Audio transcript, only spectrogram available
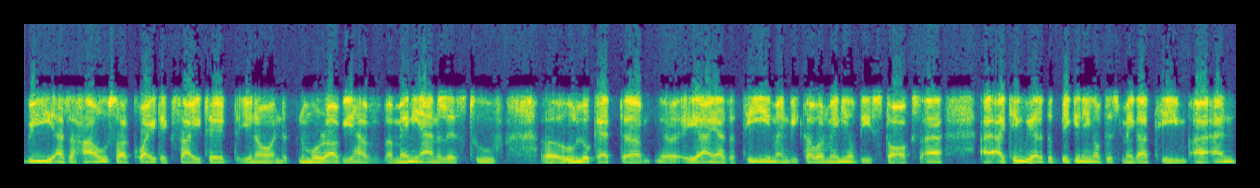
we as a house are quite excited. You know, in Nomura we have uh, many analysts who uh, who look at uh, AI as a theme, and we cover many of these stocks. Uh, I, think we are at the beginning of this mega theme, uh, and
